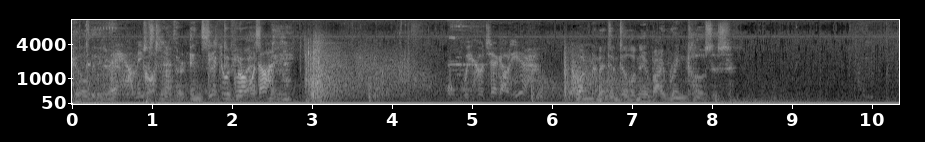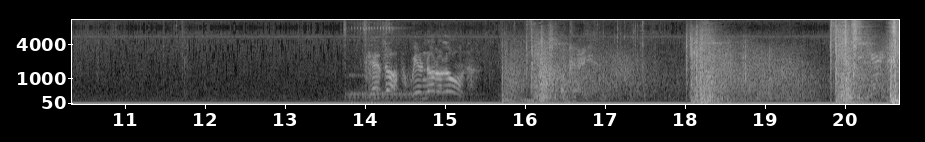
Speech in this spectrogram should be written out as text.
kill leader. Hey, amigos. Just another These insect dudes if you ask us. me. We could check out here. One minute until the nearby ring closes. Heads up, we're not alone. Okay. Engage!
